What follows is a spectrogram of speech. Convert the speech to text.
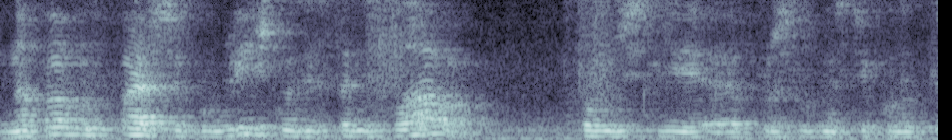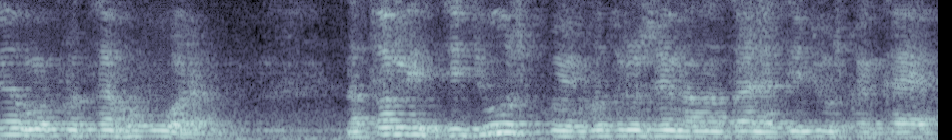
Напевно, вперше публічно зі Станіславом, в тому числі е, в присутності колективу, ми про це говоримо. Натомість дідюшко, його дружина Наталя Дідюшко, яка є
